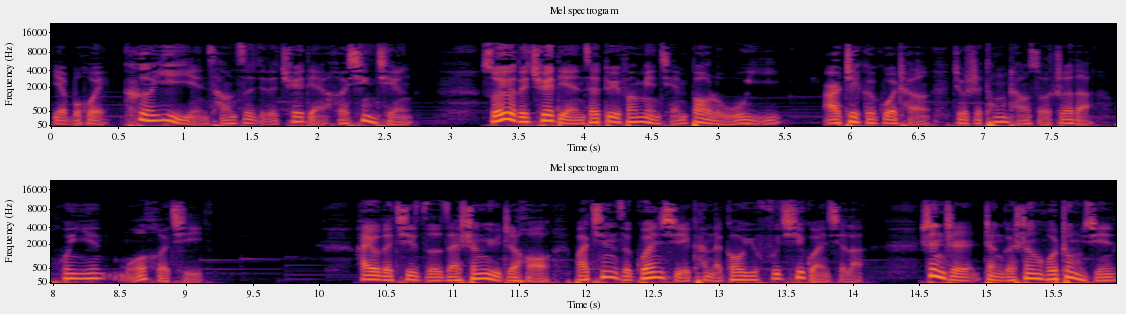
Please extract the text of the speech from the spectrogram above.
也不会刻意隐藏自己的缺点和性情。所有的缺点在对方面前暴露无遗，而这个过程就是通常所说的婚姻磨合期。还有的妻子在生育之后，把亲子关系看得高于夫妻关系了，甚至整个生活重心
